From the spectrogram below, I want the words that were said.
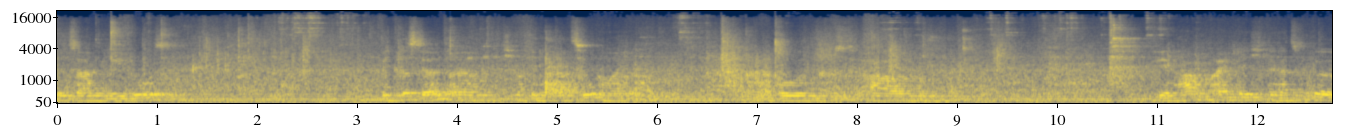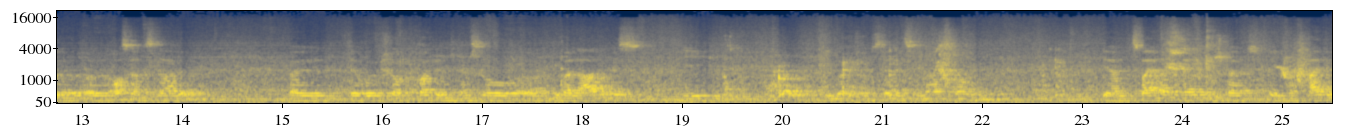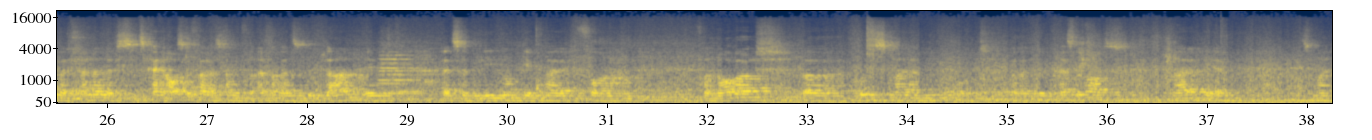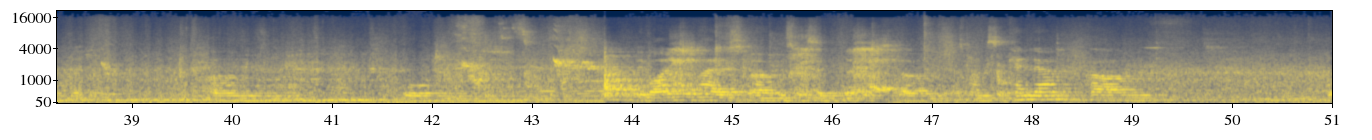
ich würde sagen, wir legen los. Ich bin Christian, äh, ich mache die Moderation heute. Und ähm, wir haben eigentlich eine ganz gute äh, Ausgangslage, weil der Workshop heute nicht ganz so äh, überladen ist wie die Workshops der letzten Wochen. Wir haben zwei Referenten statt irgendwas drei über den anderen. Das ist jetzt keine ausgefallen, das haben wir von Anfang an so geplant, eben als eine Begegnung eben halt von, von Norbert äh, meiner Liebe und äh, Dirk Kresselhaus, Schneider PM zu meiner Rechten. Ähm, und wir wollen eben halt äh, uns ein bisschen, äh, erstmal ein bisschen kennenlernen ähm,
